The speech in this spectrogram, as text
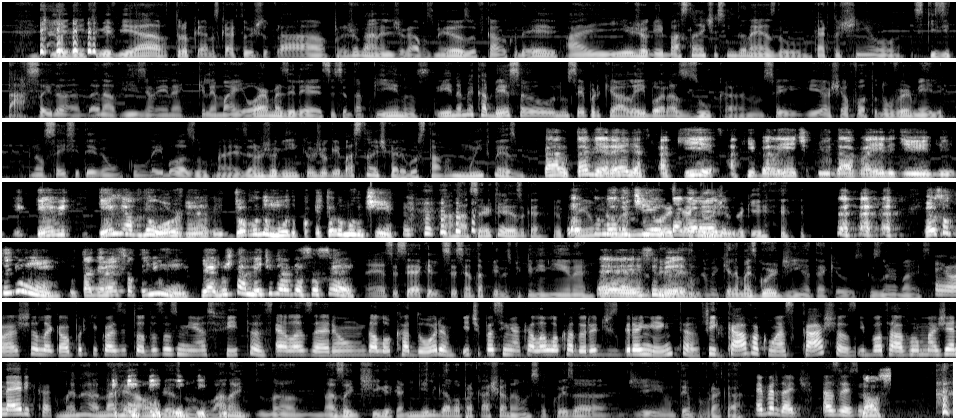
E a gente vivia trocando os cartuchos pra, pra jogar, né? Ele jogava os meus, eu ficava com o dele. Aí eu joguei bastante, assim, do NES, do cartuchinho esquisitaço aí da, da Navision aí, né? Que ele é maior, mas ele é 60 pinos. E na minha cabeça, eu não sei porque a label era azul, cara. Não sei, e eu achei a foto de um vermelho. Eu não sei se teve um com label azul, mas é um joguinho que eu joguei bastante, cara. Eu gostava muito mesmo. Cara, o Taguerelli aqui, aqui em Belém, tipo, dava ele de, de, de, game, game of the World, né? Jogo do mundo, porque todo mundo tinha. Ah, certeza, cara. Eu tenho todo mundo tinha o Taguerelli. aqui. Eu só tenho um. O Tagarelli só tem um. E é justamente o da, da CCE. É, a CCE é aquele de 60 pinos pequenininho, né? É, esse mesmo. Esse que ele é mais gordinho até que os, que os normais. Eu acho legal porque quase todas as minhas fitas, elas eram da locadora. E, tipo assim, aquela locadora desgranhenta ficava com as caixas e botava uma genérica. Mas na, na real mesmo, lá na, na, nas antigas, cara, ninguém ligava pra caixa, não. Isso é coisa de um tempo pra cá. É verdade. Às vezes não. Nossa.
